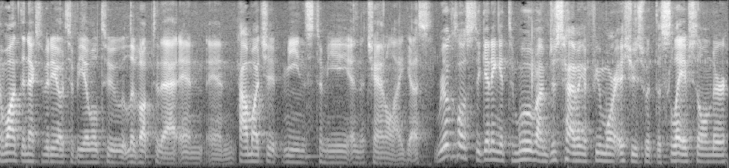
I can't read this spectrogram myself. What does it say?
I want the next video to be able to live up to that and, and how much it means to me and the channel, I guess. Real close to getting it to move, I'm just having a few more issues with the slave cylinder.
